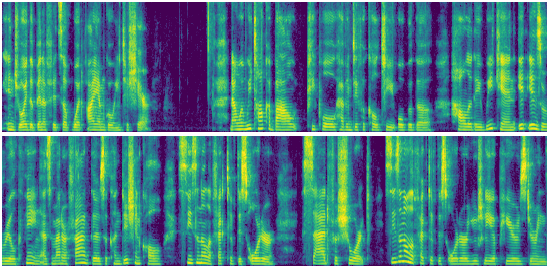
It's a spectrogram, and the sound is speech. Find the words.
enjoy the benefits of what I am going to share. Now, when we talk about people having difficulty over the holiday weekend, it is a real thing. As a matter of fact, there's a condition called seasonal affective disorder, SAD for short. Seasonal affective disorder usually appears during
